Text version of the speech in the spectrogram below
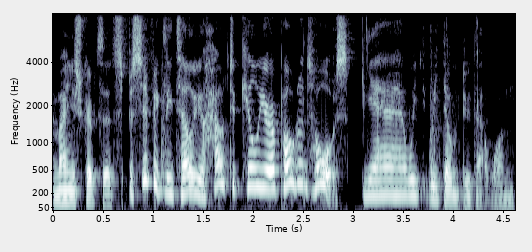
manuscripts that specifically tell you how to kill your opponent's horse. Yeah, we we don't do that one.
